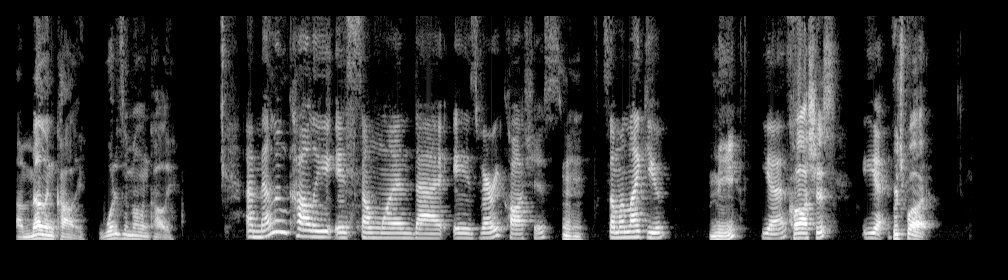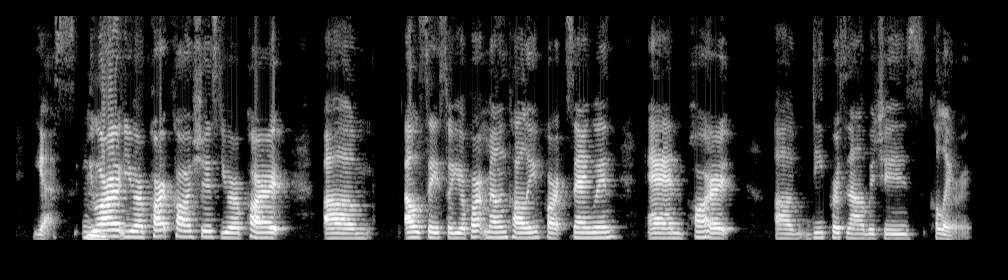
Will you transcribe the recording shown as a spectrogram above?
a melancholy. What is a melancholy? A melancholy is someone that is very cautious. Mhm. Someone like you. Me, Yes. cautious. yes. Which part? Yes. You Mm. are you are part cautious, you're part um I would say so you're part melancholy, part sanguine, and part um deep personality, which is choleric.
